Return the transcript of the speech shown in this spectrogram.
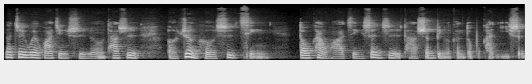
那这位花精师呢，他是呃任何事情。都看花精，甚至他生病了，可能都不看医生。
